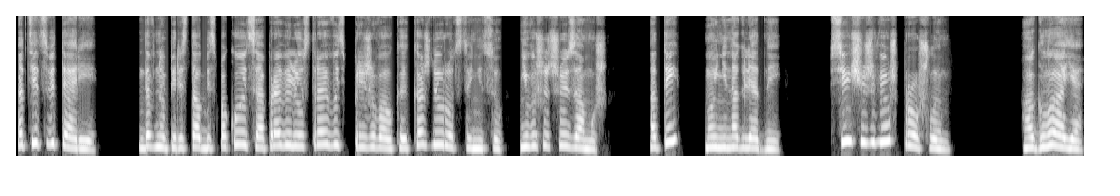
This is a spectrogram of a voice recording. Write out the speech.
отец Витарии, давно перестал беспокоиться о правиле устраивать приживалкой каждую родственницу, не вышедшую замуж. А ты, мой ненаглядный, все еще живешь прошлым. Аглая!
